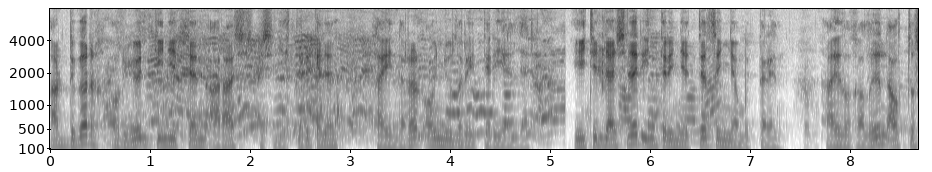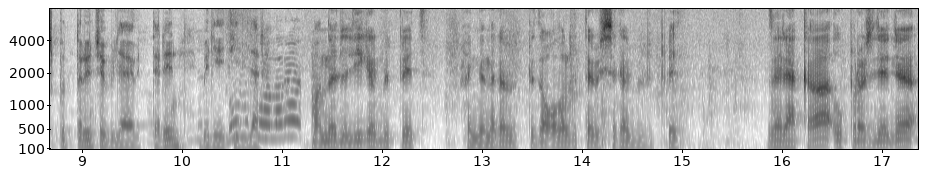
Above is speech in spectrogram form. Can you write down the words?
Ардыгар орыйон кинеттен арас специалисттері кәлен сайындарар он юлары еттериелдер. Етілдәшілер интернеттен сыннан бұттарын. Айылғалығын алтыс бұттарын сөбіләбіттерін білетілдер. Маны лилига биппет, ханнанага биппет, оғылар бұтта бісіка биппет. Зарякаға упражнение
